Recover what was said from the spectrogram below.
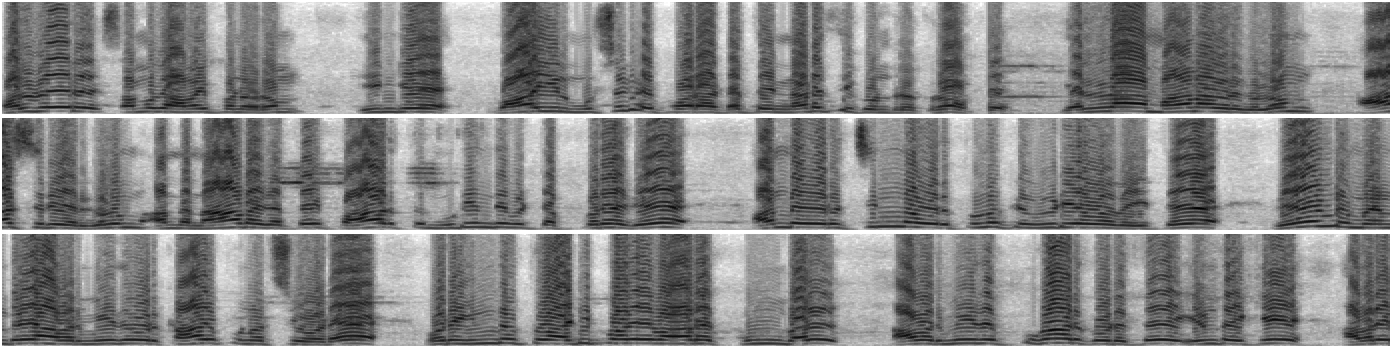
பல்வேறு சமூக அமைப்பினரும் இங்கே வாயில் முற்றுகை போராட்டத்தை நடத்தி கொண்டிருக்கிறோம். எல்லா மாணவர்களும் ஆசிரியர்களும் அந்த நாடகத்தை பார்த்து முடிந்து விட்ட பிறகு அந்த ஒரு சின்ன ஒரு துணுக்கு வீடியோவை வைத்து வேண்டுமென்றே அவர் மீது ஒரு காழ்ப்புணர்ச்சியோட ஒரு இந்துத்துவ அடிப்படைவாத கும்பல் அவர் மீது புகார் கொடுத்து இன்றைக்கு அவரை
